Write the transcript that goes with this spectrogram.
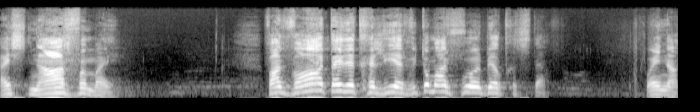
Hy's naar vir my. Want waar het hy dit geleer? Wie het hom daai voorbeeld gestel? Wena.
